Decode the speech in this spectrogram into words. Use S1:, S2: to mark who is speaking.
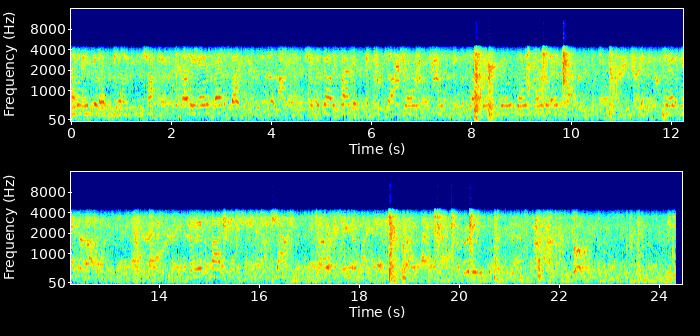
S1: Shake the belly back and stick the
